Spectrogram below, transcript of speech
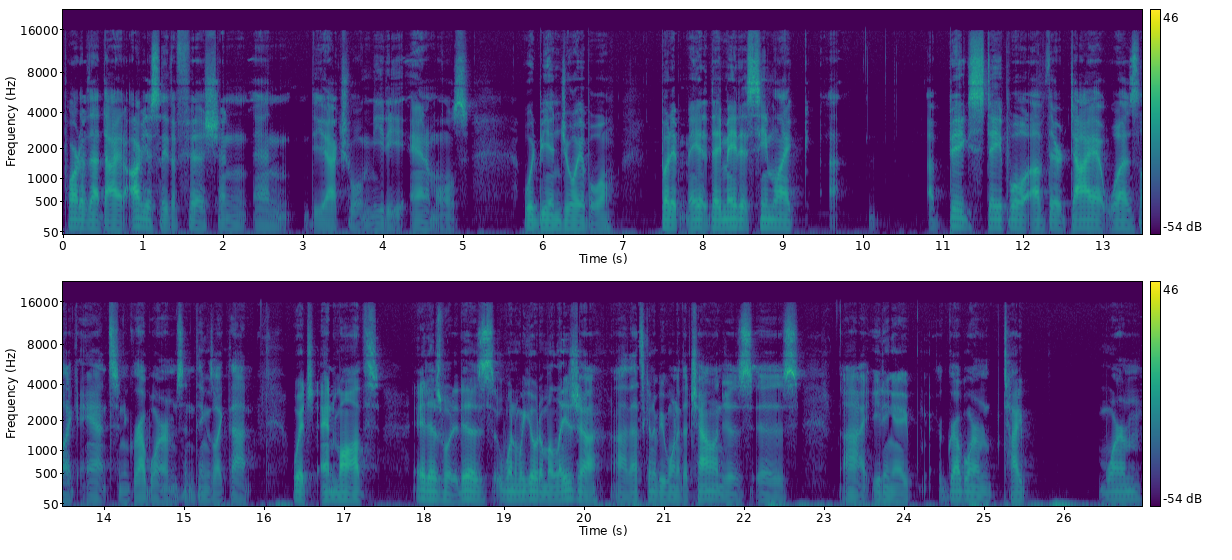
part of that diet, obviously the fish and and the actual meaty animals would be enjoyable, but it made they made it seem like a, big staple of their diet was like ants and grubworms and things like that, which and moths. It is what it is. When we go to Malaysia, uh, that's going to be one of the challenges is uh, eating a grubworm type worm.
